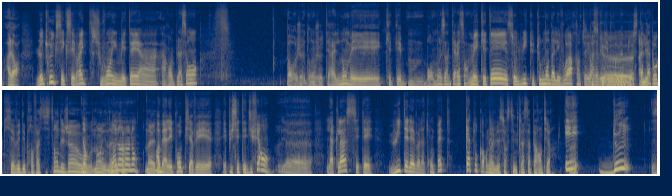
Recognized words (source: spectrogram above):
alors, le truc, c'est que c'est vrai que souvent, il mettait un remplaçant bon, je, dont je tairai le nom, mais qui était bon, moins intéressant, mais qui était celui que tout le monde allait voir quand il y avait des problèmes de staccato. À l'époque, il y avait des profs assistants déjà non. non, il y en avait non, non, non, non, ah, mais à l'époque, il y avait. Et puis c'était différent. Euh, la classe, c'était 8 élèves à la trompette, 4 au cornet. Oui, bien sûr, c'était une classe à part entière. Et deux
